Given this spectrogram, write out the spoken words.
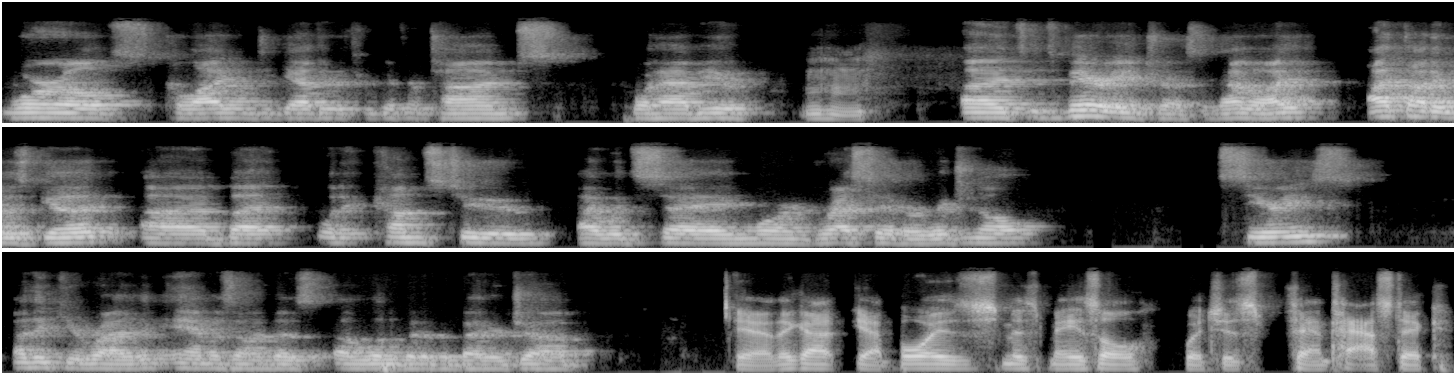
worlds colliding together through different times, what have you. hmm Uh, it's, it's very interesting. I know. I, I thought it was good, uh, but when it comes to, I would say, more aggressive original series, I think you're right. I think Amazon does a little bit of a better job. Yeah, they got yeah, Boys, Miss Maisel, which is fantastic.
